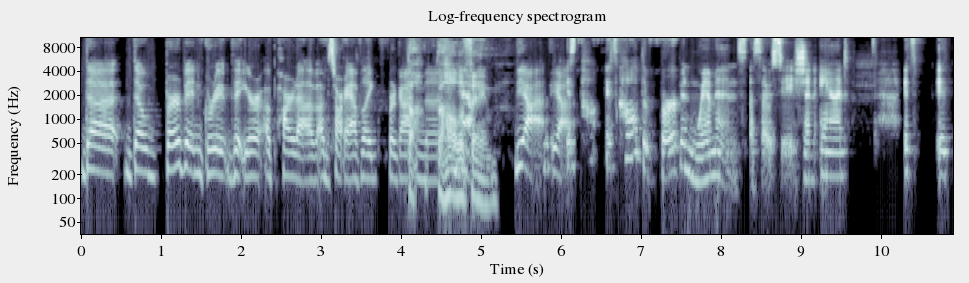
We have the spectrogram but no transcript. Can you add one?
the the bourbon group that you're a part of. I'm sorry, I've like forgotten the, the, the Hall yeah. of Fame. Yeah, yeah. It's called, it's called the Bourbon Women's Association, and it's it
